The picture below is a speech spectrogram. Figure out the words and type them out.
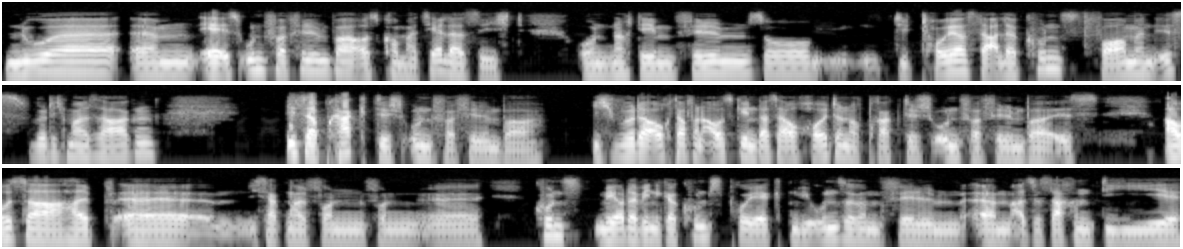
Nur ähm, er ist unverfilmbar aus kommerzieller Sicht. Und nachdem Film so die teuerste aller Kunstformen ist, würde ich mal sagen, ist er praktisch unverfilmbar. Ich würde auch davon ausgehen, dass er auch heute noch praktisch unverfilmbar ist, außerhalb, äh, ich sag mal, von, von äh, Kunst, mehr oder weniger Kunstprojekten wie unserem Film, ähm, also Sachen, die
